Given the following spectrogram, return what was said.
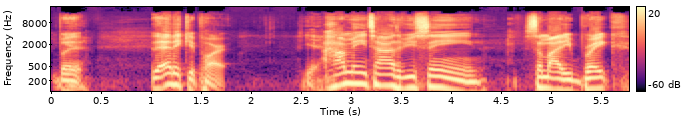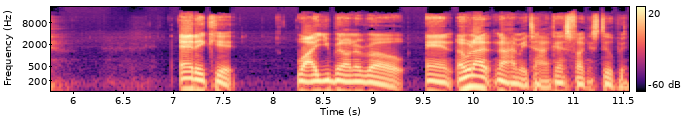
But Yeah. the etiquette part. Yeah, How many times have you seen somebody break etiquette while you've been on the road? And oh, not not how many times? That's fucking stupid.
